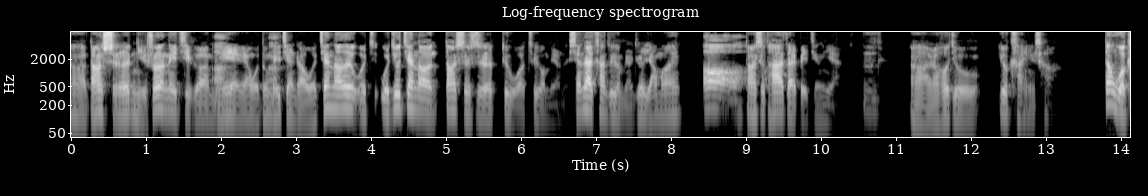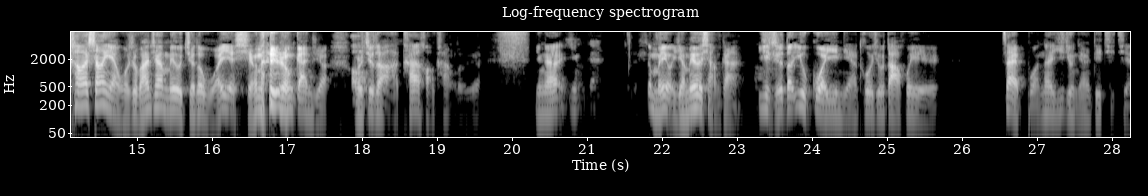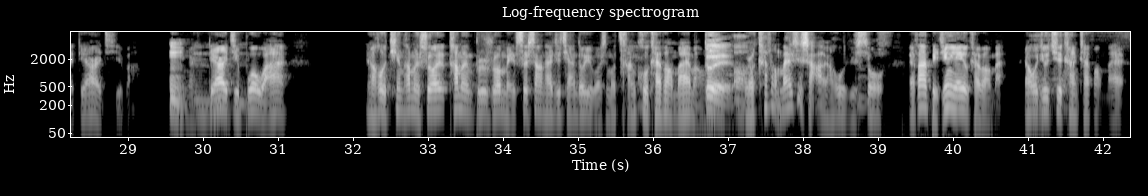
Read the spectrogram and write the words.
嗯，当时你说的那几个啊名演员我都啊没见着，我见到的我我就见到当时是对我最有名的，现在看最有名就是杨蒙恩，啊哦当时他在北京演，嗯。啊，然后就又看一场，但我看完商演，我是完全没有觉得我也行的这种感觉，我觉得啊太好看了，我觉得应该应该没有也没有想干，一直到又过一年脱口秀大会再播，那一九年是第几届？第二季吧。应嗯该是嗯第二季嗯。播完，然后听他们说，他们不是说每次上台之前都有个什么残酷开放麦嘛？对，啊我说开放麦是啥？然后我就搜，哎，发现北京也有开放麦，然后我就去看开放麦，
